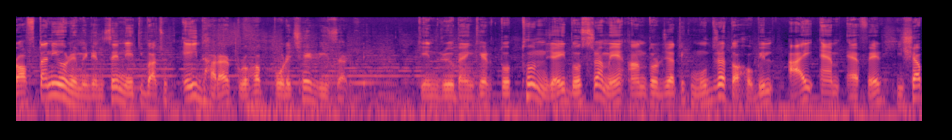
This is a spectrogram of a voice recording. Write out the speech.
রফতানি ও রেমিটেন্সে নেতিবাচক এই ধারার প্রভাব পড়েছে রিজার্ভে কেন্দ্রীয় ব্যাংকের তথ্য অনুযায়ী দোসরা মে আন্তর্জাতিক মুদ্রা তহবিল আইএমএফ এর হিসাব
